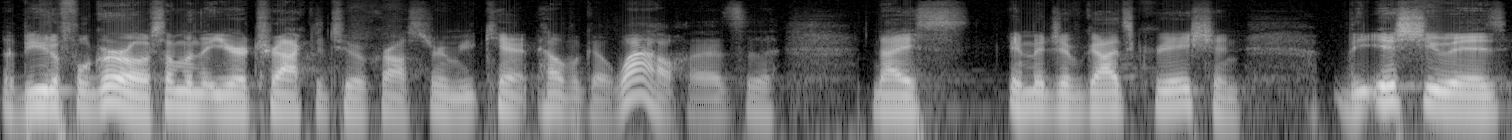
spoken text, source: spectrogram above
a beautiful girl or someone that you're attracted to across the room. You can't help but go, "Wow, that's a nice image of God's creation." The issue is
